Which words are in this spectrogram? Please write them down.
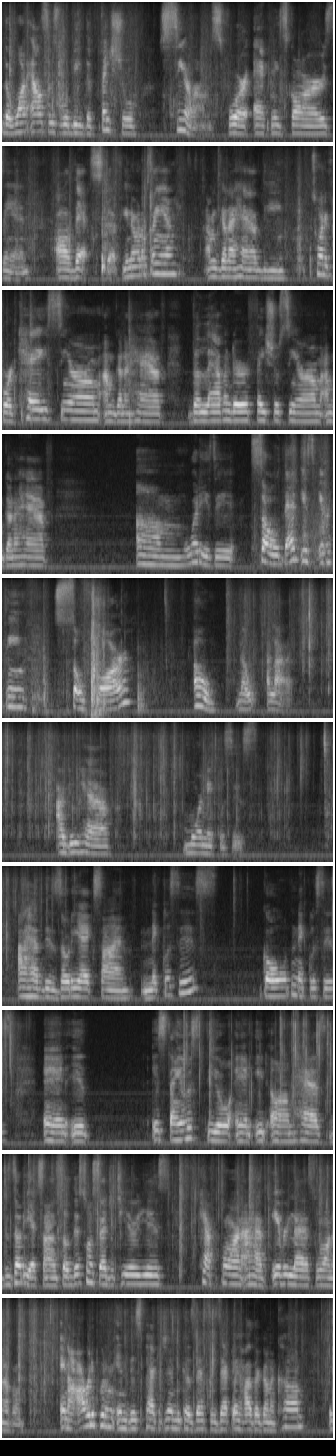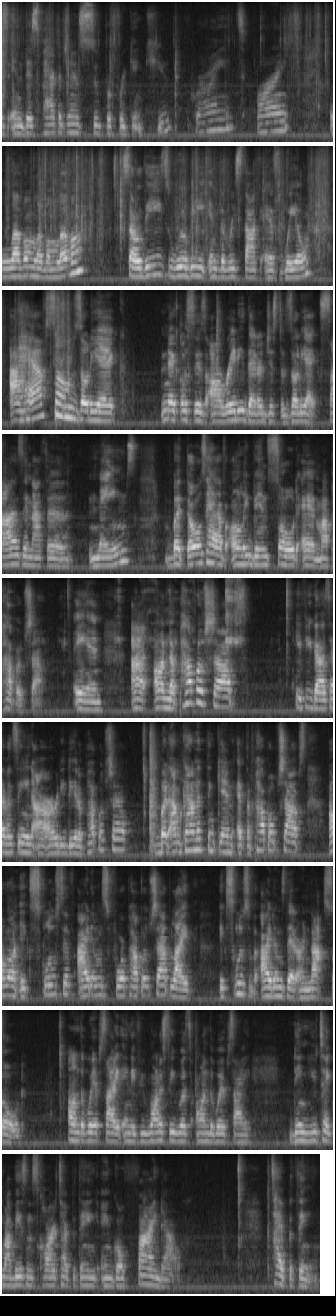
the one ounces will be the facial serums for acne scars and all that stuff you know what i'm saying I'm to have the 24K serum. I'm to have the lavender facial serum. I'm to have, um, what is it? So that is everything so far. Oh, no, I lied. I do have more necklaces. I have the zodiac sign necklaces, gold necklaces, and it's stainless steel and it um, has the zodiac sign. So this one Sagittarius, Capricorn. I have every last one of them. And I already put them in this packaging because that's exactly how they're going to come. Is in this packaging. Super freaking cute. Right? Right? Love them, love them, love them. So these will be in the restock as well. I have some Zodiac necklaces already that are just the Zodiac signs and not the names but those have only been sold at my pop-up shop and I, on the pop-up shops if you guys haven't seen I already did a pop-up shop. But I'm kind of thinking at the pop-up shops I want exclusive items for pop-up shop like exclusive items that are not sold on the website. And if you want to see what's on the website then you take my business card type of thing and go find out type of thing.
